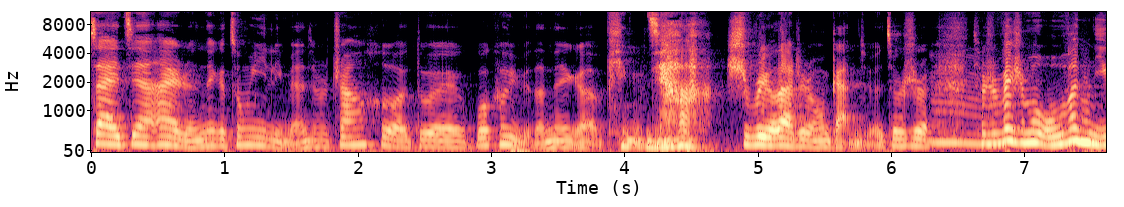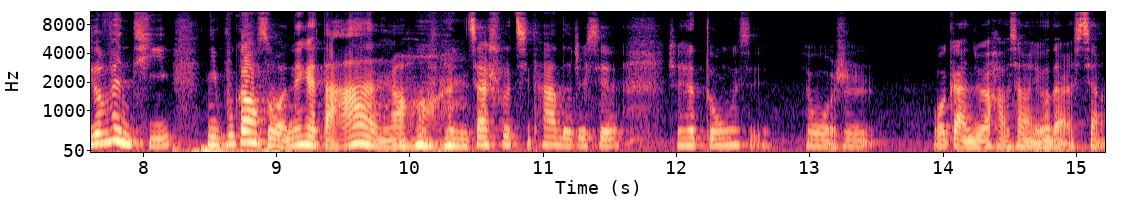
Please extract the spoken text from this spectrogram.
再见爱人》那个综艺里面，就是张赫对郭柯宇的那个评价，是不是有点这种感觉？就是就是为什么我问你一个问题，你不告诉我那个答案，然后你再说其他的这些这些东西？就我是我感觉好像有点像，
